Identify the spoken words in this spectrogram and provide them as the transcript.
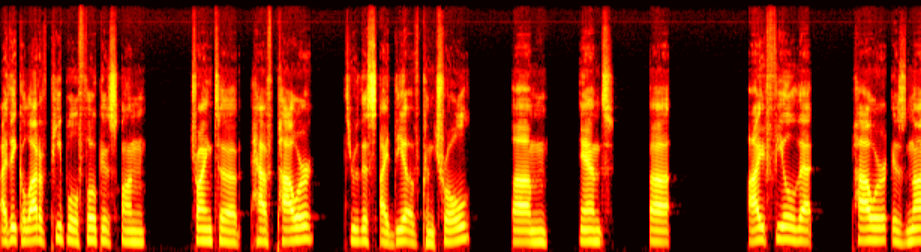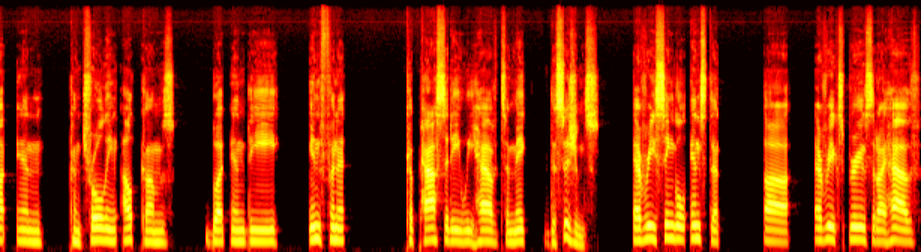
I think a lot of people focus on trying to have power through this idea of control. Um, and uh, I feel that power is not in controlling outcomes, but in the infinite capacity we have to make decisions. Every single instant, uh, every experience that I have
